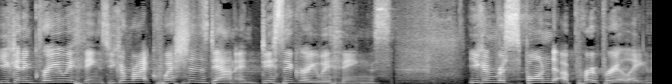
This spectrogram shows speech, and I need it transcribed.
You can agree with things. You can write questions down and disagree with things. You can respond appropriately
